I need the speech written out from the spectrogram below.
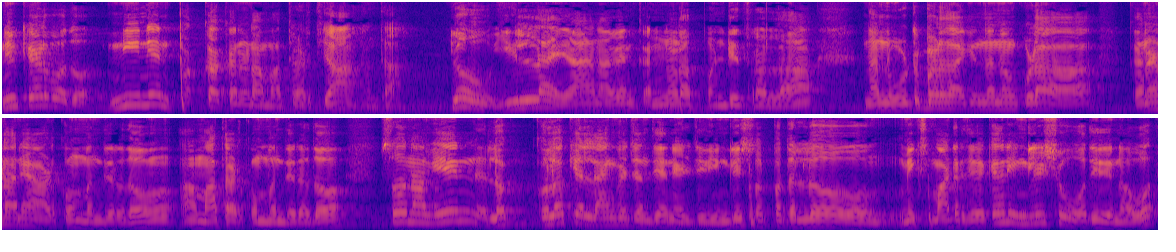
ನೀವು ಕೇಳ್ಬೋದು, ನೀನೇನ್ ಪಕ್ಕಾ ಕನ್ನಡ ಮಾತಾಡ್ತೀಯಾ ಅಂತ. ಯೋ, ಇಲ್ಲ ಯಾ, ನಾವೇನ್ ಕನ್ನಡ ಪಂಡಿತರಲ್ಲ. ನನ್ನ ಹುಟ್ಟು ಬೆಳೆದಾಗಿಂದನು ಕೂಡ ಕನ್ನಡನೇ ಆಡ್ಕೊಂಡ್ ಬಂದಿರೋದು ಮಾತಾಡ್ಕೊಂಡ್ ಬಂದಿರೋದು. ಸೊ ನಾವೇನ್ ಕೊಲೋಕಿಯಲ್ ಲ್ಯಾಂಗ್ವೇಜ್ ಅಂತ ಏನ್ ಹೇಳ್ತೀವಿ? ಇಂಗ್ಲಿಷ್ ಸ್ವಲ್ಪದಲ್ಲೂ ಮಿಕ್ಸ್ ಮಾಡಿರ್ತೀವಿ. ಯಾಕಂದ್ರೆ ಇಂಗ್ಲೀಷು ಓದಿದೀವಿ ನಾವು.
